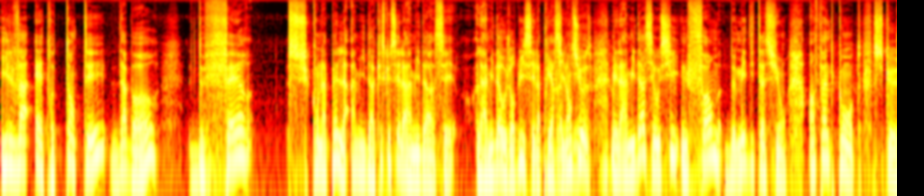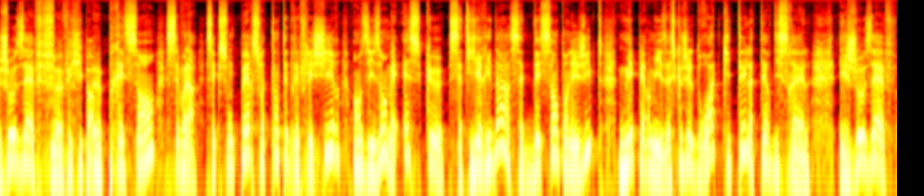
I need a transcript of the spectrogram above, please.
il va être tenté d'abord de faire ce qu'on appelle la Hamida. Qu'est-ce que c'est la Hamida? C'est la Hamida aujourd'hui, c'est la prière La silencieuse. Mais la Hamida, c'est aussi une forme de méditation. En fin de compte, ce que Joseph pas. euh, pressant, c'est voilà, c'est que son père soit tenté de réfléchir en se disant mais est-ce que cette Yérida, cette descente en Égypte m'est permise? Est-ce que j'ai le droit de quitter la terre d'Israël? Et Joseph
